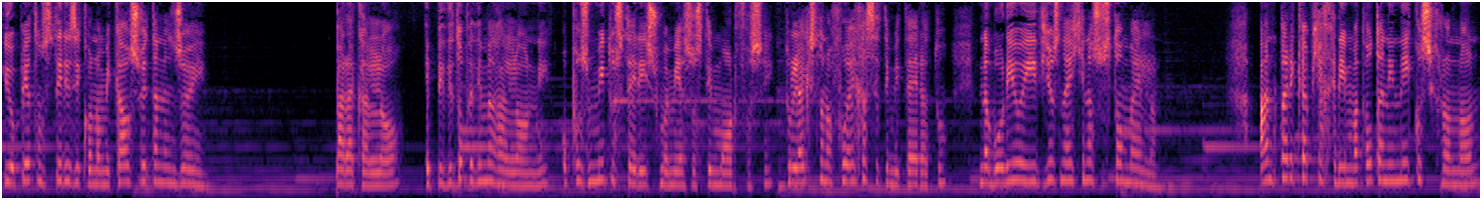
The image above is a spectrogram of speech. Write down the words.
η οποία τον στήριζε οικονομικά όσο ήταν εν ζωή. Παρακαλώ, επειδή το παιδί μεγαλώνει, όπως μη του στερήσουμε μια σωστή μόρφωση, τουλάχιστον αφού έχασε τη μητέρα του, να μπορεί ο ίδιος να έχει ένα σωστό μέλλον. Αν πάρει κάποια χρήματα όταν είναι 20 χρονών,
